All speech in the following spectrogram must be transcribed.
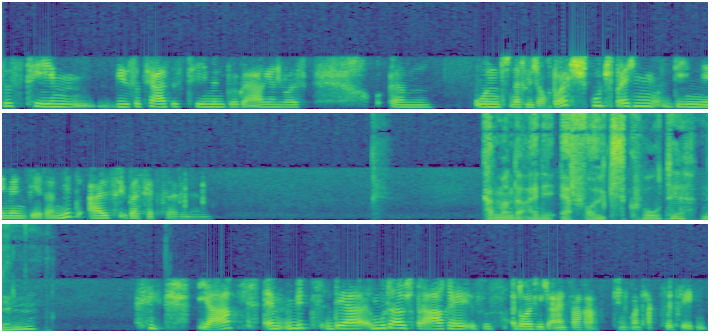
System, wie das Sozialsystem in Bulgarien läuft ähm, und natürlich auch Deutsch gut sprechen. Die nehmen wir dann mit als Übersetzerinnen. Kann man da eine Erfolgsquote nennen? ja, ähm, mit der Muttersprache ist es deutlich einfacher, in Kontakt zu treten.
